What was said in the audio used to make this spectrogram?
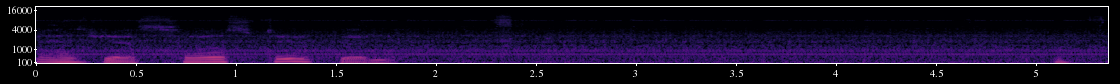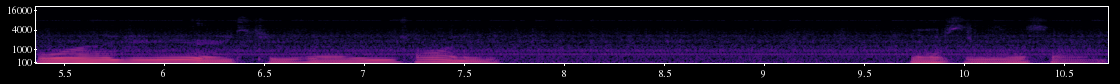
That's just so stupid. 400 years, 2020. This is the same.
